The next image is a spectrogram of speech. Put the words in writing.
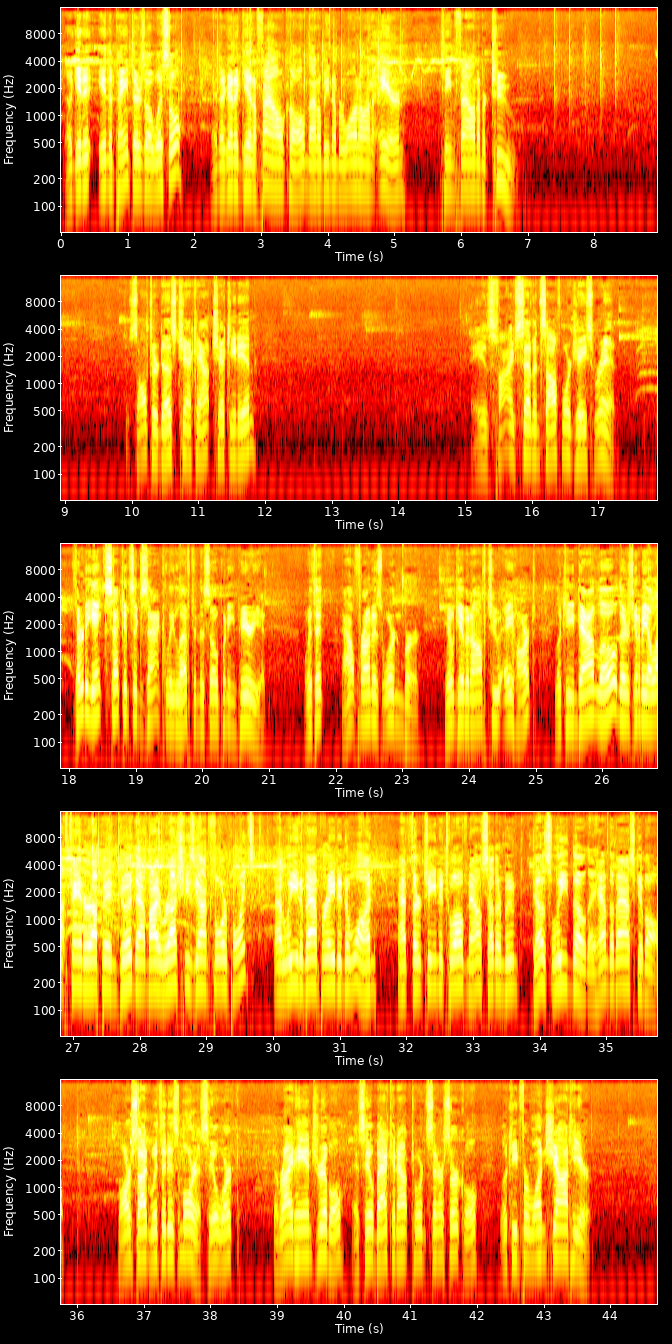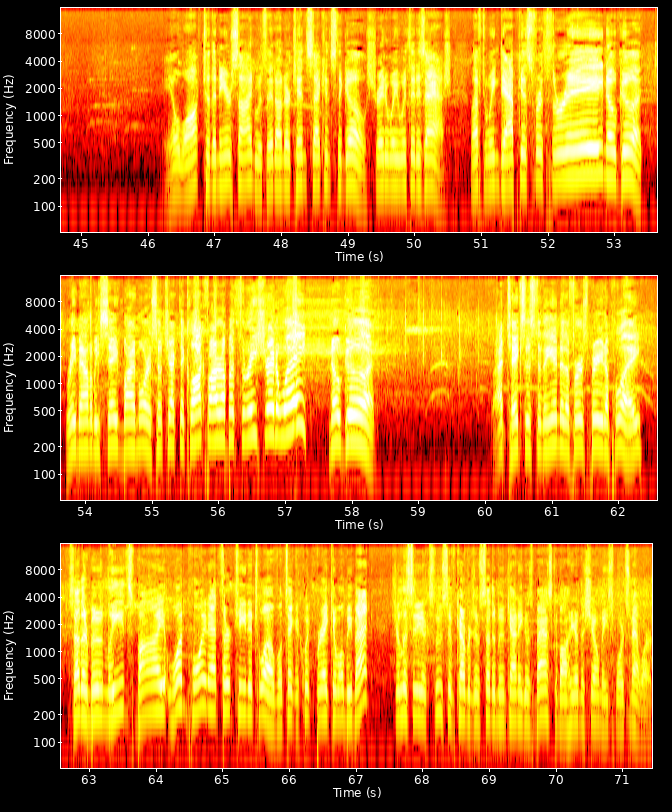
They'll get it in the paint. There's a whistle. And they're going to get a foul called. That'll be number one on Aaron. Team foul number two. Salter does check out, checking in. Is five-seven sophomore Jace Wren. 38 seconds exactly left in this opening period. With it, out front is Wardenberg. He'll give it off to Ahart. Looking down low, there's going to be a left-hander up and good. That by Rush. He's got four points. That lead evaporated to one at 13 to 12 now. Southern Boone does lead though. They have the basketball. Far side with it is Morris. He'll work the right hand dribble as he'll back it out towards center circle. Looking for one shot here. He'll walk to the near side with it under 10 seconds to go. Straight away with it is Ash. Left wing Dapkus for three. No good. Rebound will be saved by Morris. He'll check the clock. Fire up a three straight away. No good. That takes us to the end of the first period of play. Southern Boone leads by one point at 13 to 12. We'll take a quick break and we'll be back. You're listening to exclusive coverage of Southern Boone County Eagles basketball here on the Show Me Sports Network.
